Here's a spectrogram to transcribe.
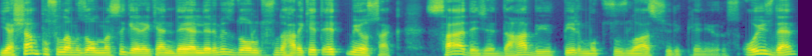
yaşam pusulamız olması gereken değerlerimiz doğrultusunda hareket etmiyorsak sadece daha büyük bir mutsuzluğa sürükleniyoruz. O yüzden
